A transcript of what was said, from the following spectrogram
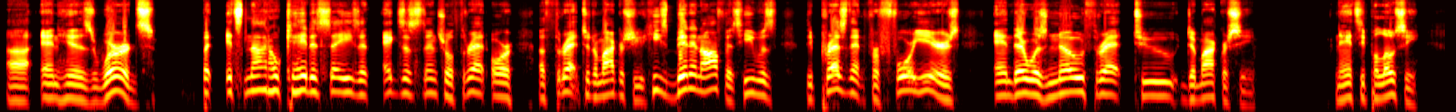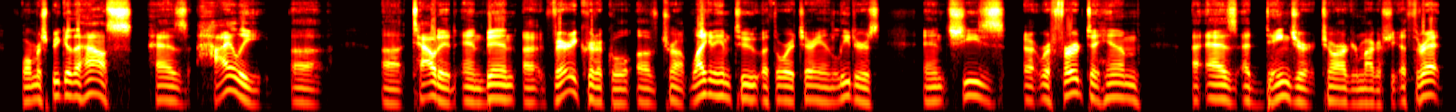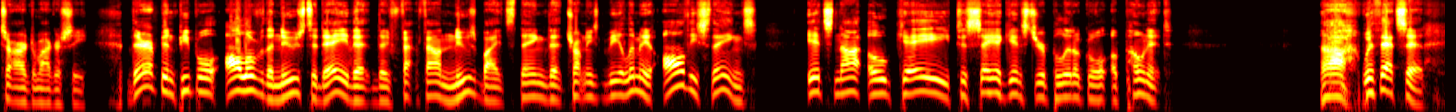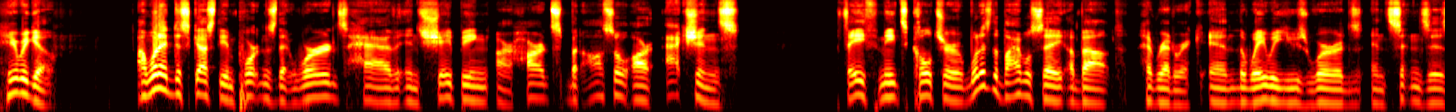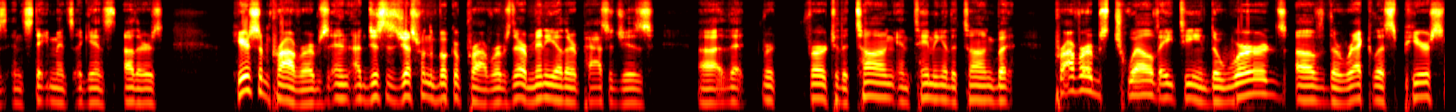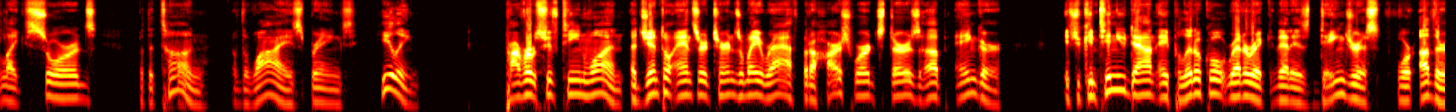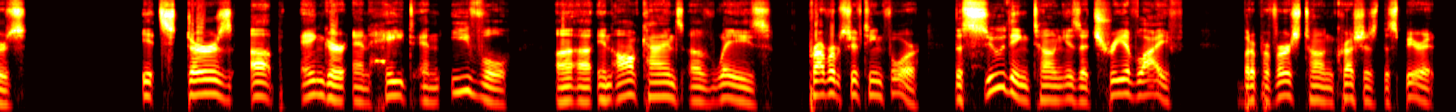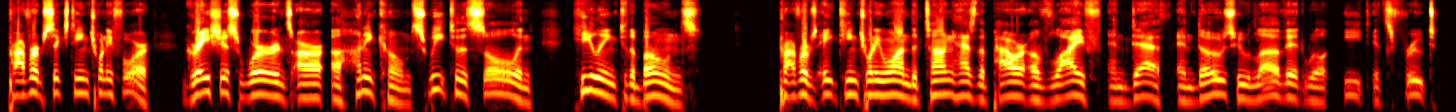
uh, and his words, but it's not okay to say he's an existential threat or a threat to democracy. He's been in office, he was the president for four years, and there was no threat to democracy. Nancy Pelosi, former Speaker of the House, has highly uh, uh, touted and been uh, very critical of Trump, likening him to authoritarian leaders. And she's uh, referred to him as a danger to our democracy, a threat to our democracy. There have been people all over the news today that they found news bites saying that Trump needs to be eliminated. All these things, it's not okay to say against your political opponent. Ah, with that said, here we go. I want to discuss the importance that words have in shaping our hearts, but also our actions. Faith meets culture. What does the Bible say about rhetoric and the way we use words and sentences and statements against others? Here's some proverbs, and uh, this is just from the book of Proverbs. There are many other passages uh, that refer to the tongue and taming of the tongue, but Proverbs 12:18 The words of the reckless pierce like swords, but the tongue of the wise brings healing. Proverbs 15:1 A gentle answer turns away wrath, but a harsh word stirs up anger. If you continue down a political rhetoric that is dangerous for others, it stirs up anger and hate and evil uh, uh, in all kinds of ways. Proverbs 15:4 the soothing tongue is a tree of life, but a perverse tongue crushes the spirit. Proverbs 16:24 Gracious words are a honeycomb, sweet to the soul and healing to the bones. Proverbs 18:21 The tongue has the power of life and death, and those who love it will eat its fruit.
